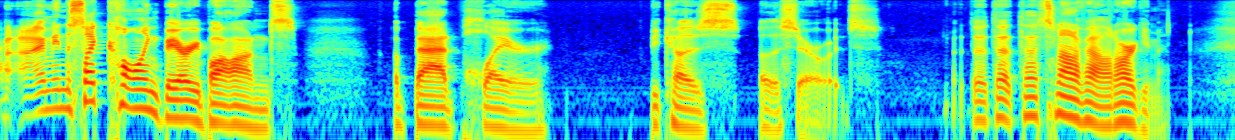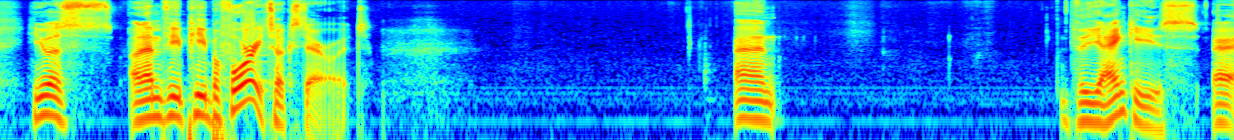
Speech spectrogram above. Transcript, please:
I mean, it's like calling Barry Bonds a bad player because of the steroids. That, that that's not a valid argument. He was an MVP before he took steroids. And the Yankees. Uh,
